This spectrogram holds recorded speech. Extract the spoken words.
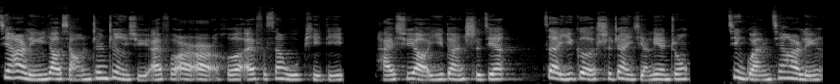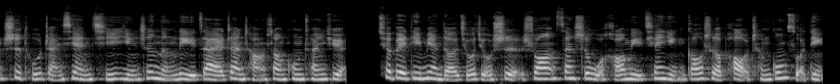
歼二零要想真正与 F 二二和 F 三五匹敌，还需要一段时间。在一个实战演练中。尽管歼二零试图展现其隐身能力，在战场上空穿越，却被地面的九九式双三十五毫米牵引高射炮成功锁定，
